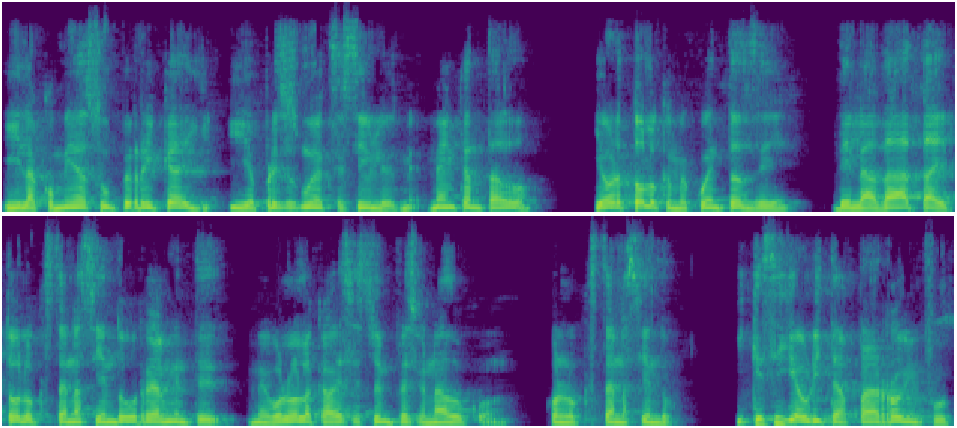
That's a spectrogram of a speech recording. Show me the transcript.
y la comida es súper rica y, a precios muy accesibles. Me, ha encantado. Y ahora todo lo que me cuentas de, de, la data y todo lo que están haciendo, realmente me voló la cabeza. Estoy impresionado con, con lo que están haciendo. ¿Y qué sigue ahorita para Robin Food?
